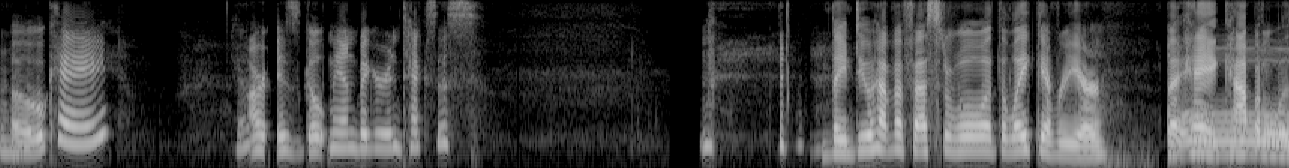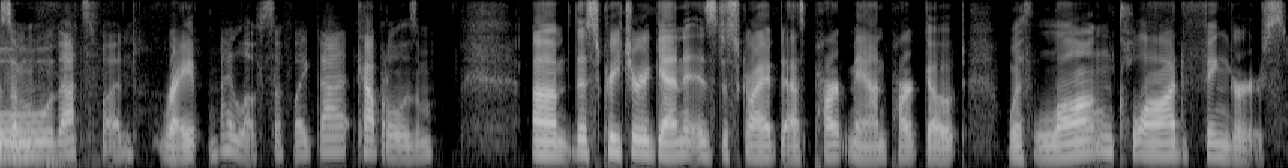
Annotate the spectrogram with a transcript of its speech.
Mhm. Okay. Yeah. Are, is Goatman bigger in Texas? They do have a festival at the lake every year. But hey, capitalism, Oh, that's fun. right? I love stuff like that. Capitalism. Um, this creature again is described as part man, part goat, with long clawed fingers.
